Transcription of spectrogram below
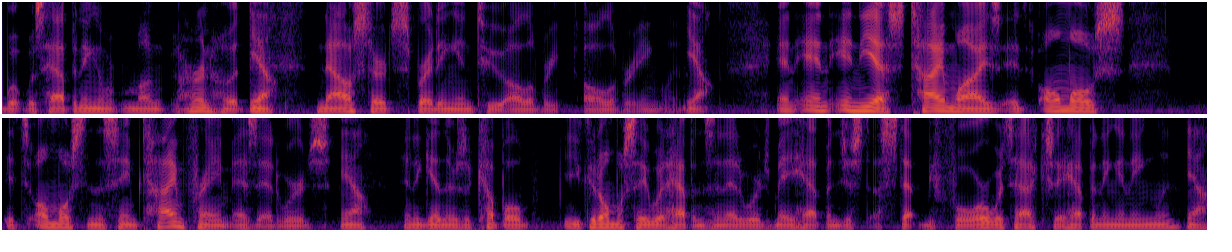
what was happening among Herrnhut, Yeah. now starts spreading into all over all over England. Yeah. And and and yes, time wise, it's almost it's almost in the same time frame as Edwards. Yeah. And again, there's a couple. You could almost say what happens in Edwards may happen just a step before what's actually happening in England. Yeah.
